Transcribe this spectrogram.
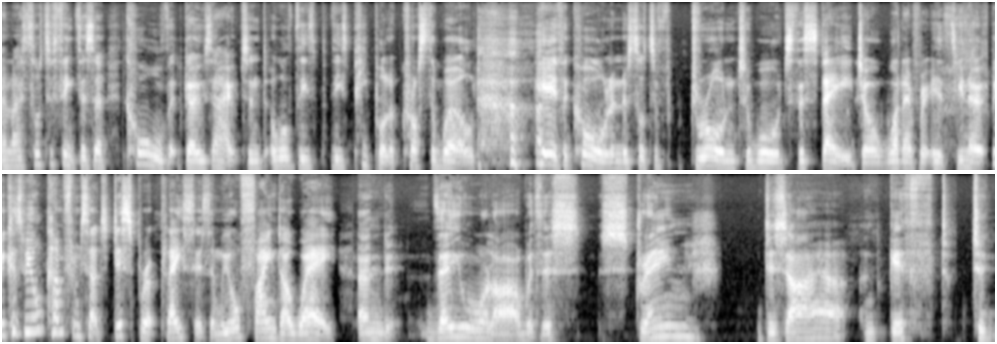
and I sort of think there's a call that goes out, and all these these people across the world hear the call and are sort of drawn towards the stage or whatever it is, you know, because we all come from such disparate places and we all find our way. And there you all are with this strange desire and gift to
